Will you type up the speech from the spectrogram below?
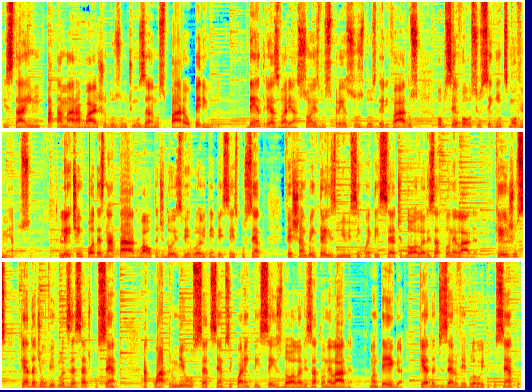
está em um patamar abaixo dos últimos anos para o período. Dentre as variações dos preços dos derivados, observou-se os seguintes movimentos. Leite em pó desnatado, alta de 2,86%, fechando em 3.057 dólares a tonelada. Queijos, queda de 1,17%, a 4.746 dólares a tonelada. Manteiga, queda de 0,8%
